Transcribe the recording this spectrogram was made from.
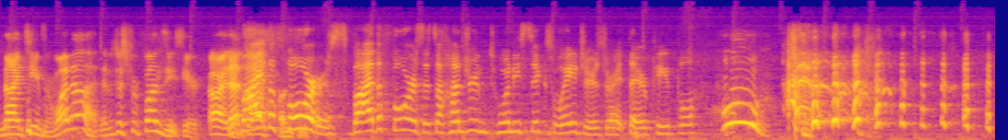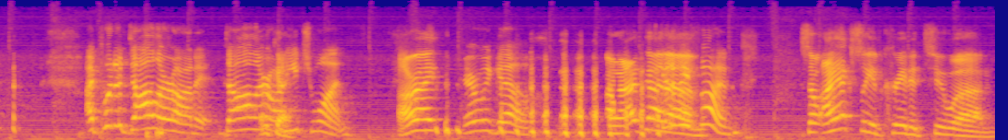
Nine teamer. Why not? It was just for funsies here. All right, that's Buy awesome. the fours. Buy the fours. It's 126 wagers right there, people. Whew. I put a dollar on it. Dollar on each one. All right. There we go. All right. I've got. gonna Um, be fun. so I actually have created two um,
